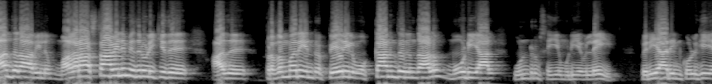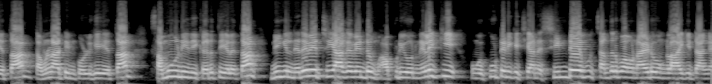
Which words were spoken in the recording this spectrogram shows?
ஆந்திராவிலும் மகாராஷ்டிராவிலும் எதிரொலிக்குது. அது பிரதமர் என்ற பேரில் உட்கார்ந்து இருந்தாலும் மோடியால் ஒன்றும் செய்ய முடியவில்லை. பெரியாரின் கொள்கையைத்தான் தமிழ்நாட்டின் கொள்கையைத்தான் சமூக நீதி கருத்தியலைத்தான் நீங்கள் நிறைவேற்றியாக வேண்டும். அப்படி ஒரு நிலைக்கு உங்க கூட்டணி கட்சியான சிண்டேவும் சந்திரபாபு நாயுடு உங்களை ஆக்கிட்டாங்க.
